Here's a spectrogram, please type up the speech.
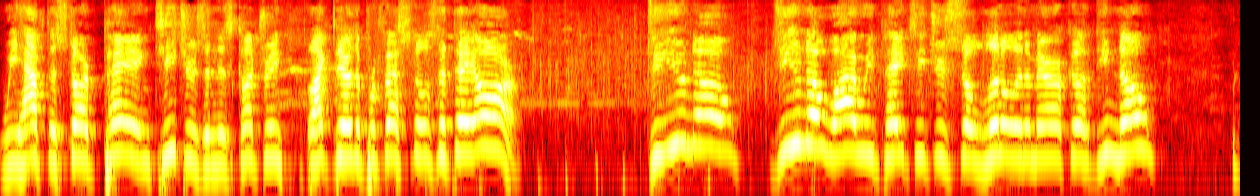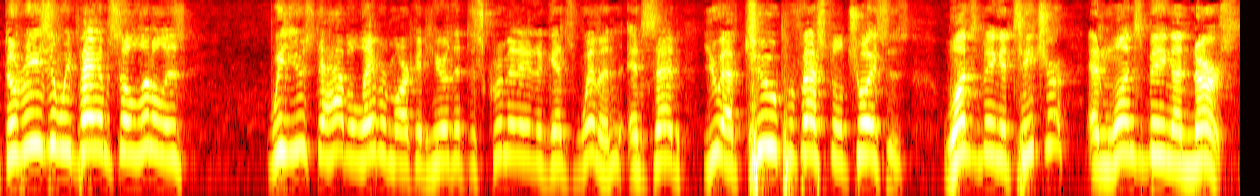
we have to start paying teachers in this country like they're the professionals that they are. Do you know? Do you know why we pay teachers so little in America? Do you know? The reason we pay them so little is we used to have a labor market here that discriminated against women and said you have two professional choices. One's being a teacher and one's being a nurse.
